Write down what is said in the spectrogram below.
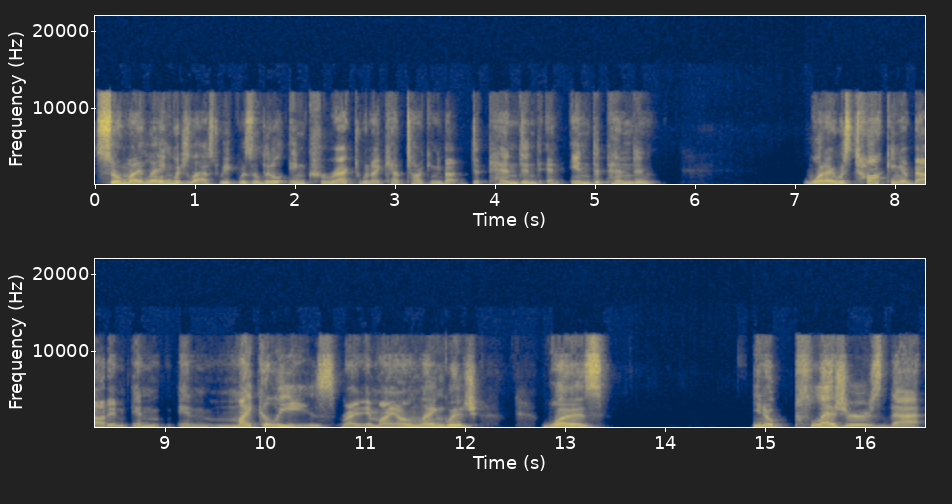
So my language last week was a little incorrect when I kept talking about dependent and independent. What I was talking about in in in Michaelese, right, in my own language, was you know pleasures that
